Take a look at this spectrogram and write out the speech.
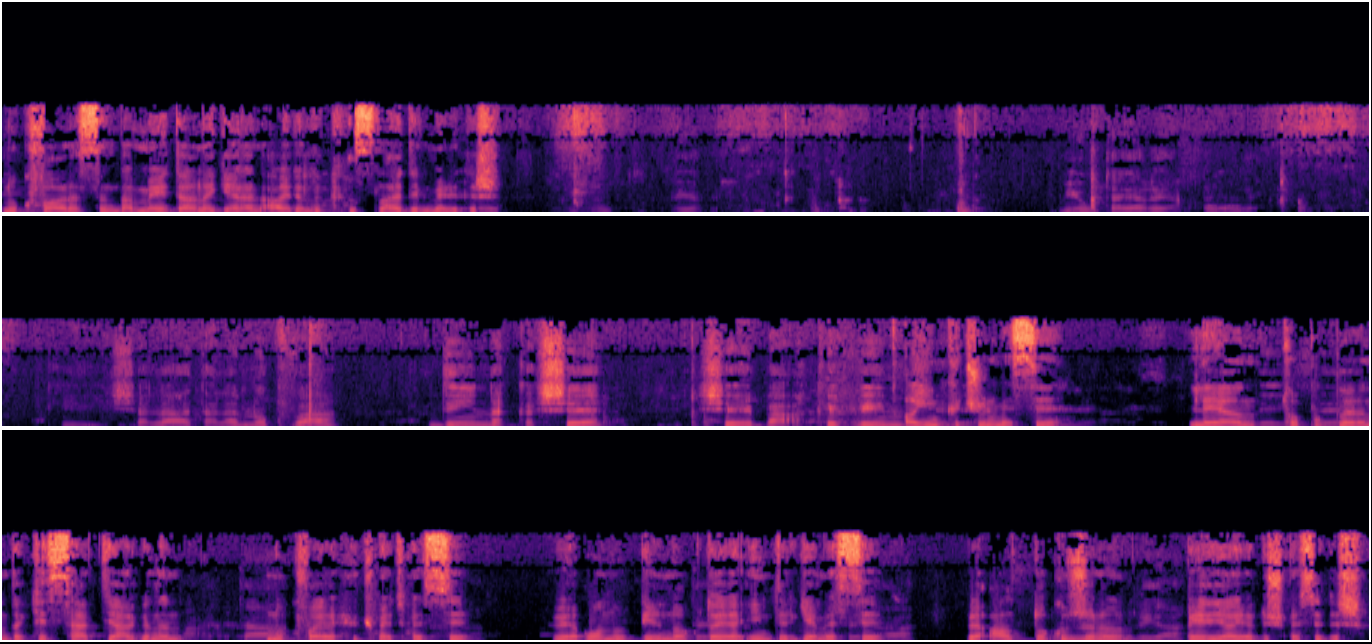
Nukva arasında meydana gelen ayrılık ıslah edilmelidir. Ayın küçülmesi, Lean topuklarındaki sert yargının Nukva'ya hükmetmesi ve onu bir noktaya indirgemesi ve alt dokuzunun Beriya'ya düşmesidir.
